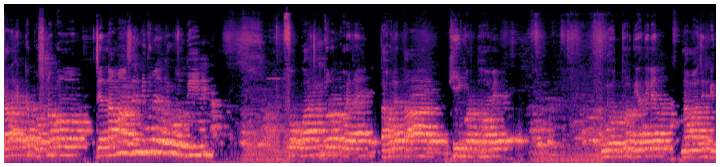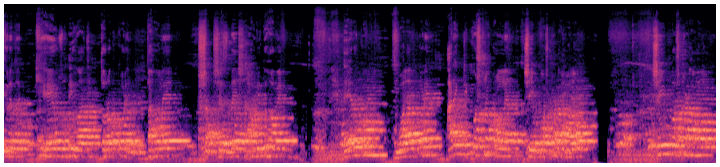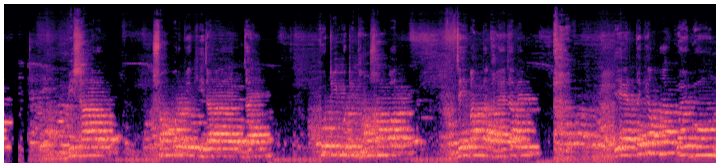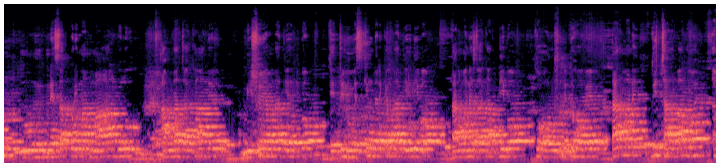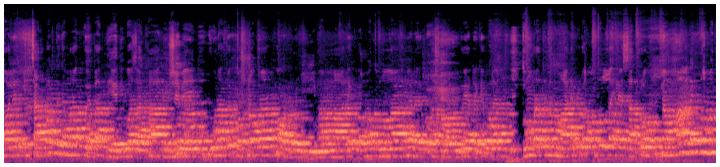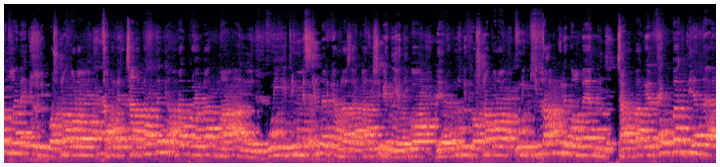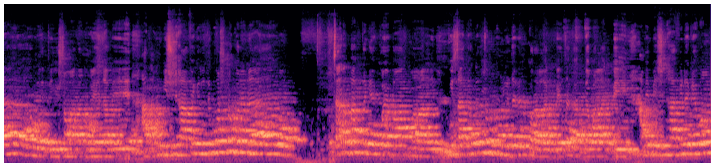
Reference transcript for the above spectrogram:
তারা একটা প্রশ্ন করল যে, নামাজের ভিতরে কেউ যদি তরফ করে নেয়, তাহলে তার কি করতে হবে? সেই প্রশ্নটা হলো বিশাল সম্পর্কে কি জানা যায়? কোটি কোটি ধন সম্পদ যেই বান্দা হয়ে যাবে, এর থেকে আমরা কয়েক নেশার পরিমাণ মালগুলো আমরা জাকাতের বিষয়ে আমরা দিয়ে দিব। এতিম এই থেকে আমরা কয় দিয়ে দিব জাকাত হিসেবে। ওনাকে প্রশ্ন করার পর ইমাম মালিক রহমতুল্লাহ আলাইহি করে এটাকে বলেন, তোমরা তো ইমাম মালিক বিষ্ণু হাফিকে যদি প্রশ্ন করে না চার ভাগ থেকে কয় ভাগ মাল, ওই জাকাতের জন্য নির্ধারণ করা লাগবে, জাকাত দেওয়া লাগবে। আমি বিষ্ণু হাফিটাকে বল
